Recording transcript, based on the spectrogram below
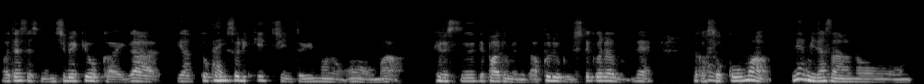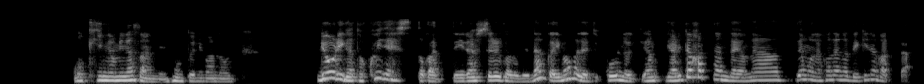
私たちの日米協会が、やっとコミソリキッチンというものを、まあ、ヘルスデパートメントがアプローブしてくれるので、だからそこをまあ、ね、皆さん、あの、お聞きの皆さんに本当にあの、料理が得意ですとかっていらっしゃる方で、なんか今までこういうのややりたかったんだよな、でもなかなかできなかった。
